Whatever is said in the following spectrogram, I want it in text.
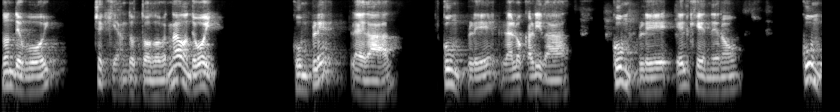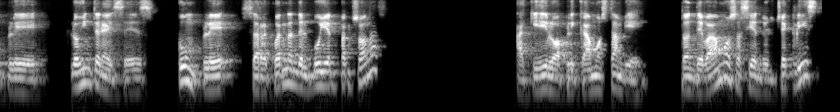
donde voy chequeando todo, ¿verdad? Donde voy cumple la edad, cumple la localidad, cumple el género, cumple los intereses, cumple, ¿se recuerdan del en personas? Aquí lo aplicamos también, donde vamos haciendo el checklist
